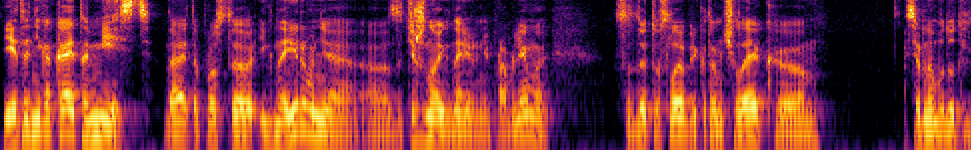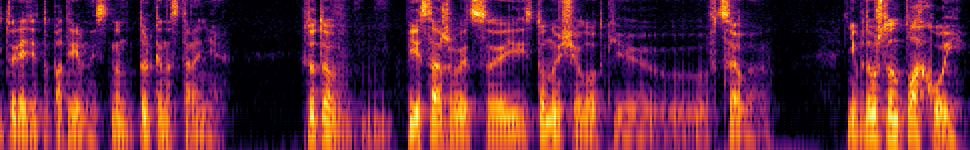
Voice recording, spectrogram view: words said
И это не какая-то месть, да, это просто игнорирование, э, затяжное игнорирование проблемы создает условия, при котором человек э, все равно будет удовлетворять эту потребность, но только на стороне. Кто-то пересаживается из тонущей лодки э, в целую. Не потому, что он плохой,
